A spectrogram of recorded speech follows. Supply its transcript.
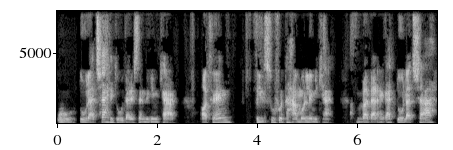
او دولت شهری که او درش زندگی می‌کرد آتن فیلسوف رو تحمل نمی‌کرد و در حقیقت دولت شهر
